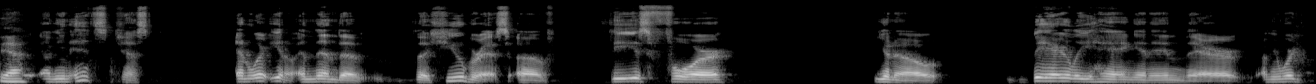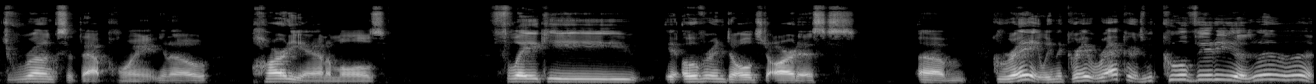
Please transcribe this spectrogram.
Yeah. I mean, it's just and we're you know, and then the the hubris of these four, you know, barely hanging in there. I mean, we're drunks at that point, you know, party animals, flaky, eh, overindulged artists. Um, great, we make great records with cool videos. Uh, uh, uh.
